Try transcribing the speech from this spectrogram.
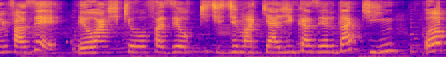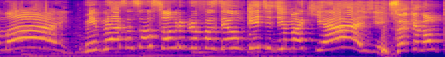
em fazer? Eu acho que eu vou fazer o kit de maquiagem caseiro da Kim. Ô mãe, me presta sua sombra pra fazer um kit de maquiagem. Você que não tasca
